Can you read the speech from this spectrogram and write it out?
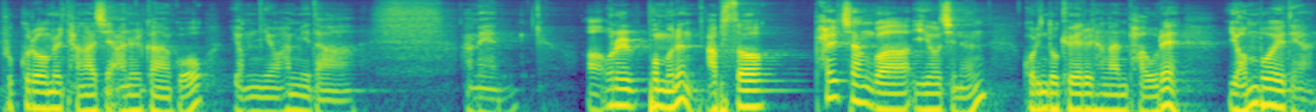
부끄러움을 당하지 않을까 하고 염려합니다. 아멘. 어, 오늘 본문은 앞서 8장과 이어지는 고린도 교회를 향한 바울의 연보에 대한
